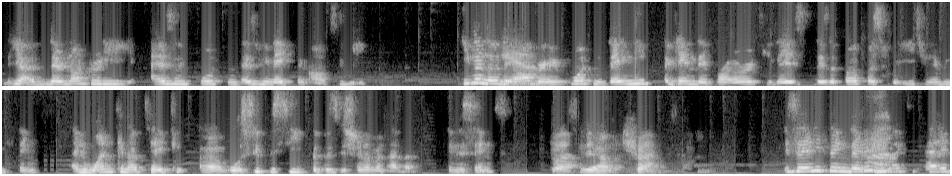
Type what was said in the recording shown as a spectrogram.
yeah, they're not really as important as we make them out to be even though they Yeah. are very important, they need again their priority. There's there's a purpose for each and everything, and one cannot take uh, or supersede the position of another in a sense. Sure, So, yeah. sure. Is there anything that you'd like to add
